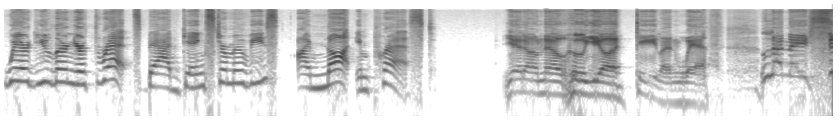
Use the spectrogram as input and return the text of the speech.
Where'd you learn your threats, bad gangster movies? I'm not impressed. You don't know who you're dealing with. Let me show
